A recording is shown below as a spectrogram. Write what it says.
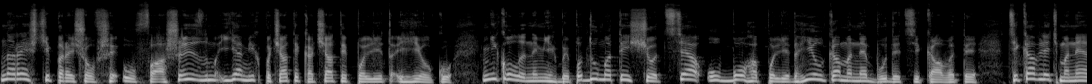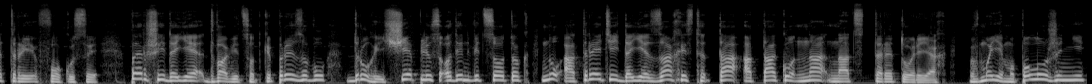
Нарешті, перейшовши у фашизм, я міг почати качати політгілку. Ніколи не міг би подумати, що ця убога політгілка мене буде цікавити. Цікавлять мене три фокуси. Перший дає 2% призову, другий ще плюс 1%, ну а третій дає захист та атаку на нацтериторіях. В моєму положенні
